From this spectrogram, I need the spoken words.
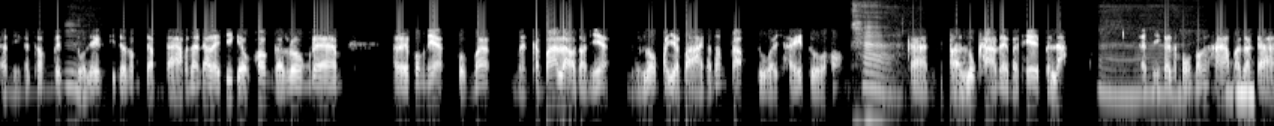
อันนี้ก็ต้องเป็นอืมตัวเลขที่จะต้องจับตาเพราะฉะนั้นอะไรที่เกี่ยวข้องกับโรงแรมอะไรพวกเนี้ยผมว่า เหมือนกับบ้านเราตอนเนี้ยเหมือนโรงพยาบาลก็ต้องปรับตัวใช้ตัวของค่ะการเอ่อลูกค้าในประเทศเป็นหลักอ่าอันนี้ก็คงต้องหามาตรการ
